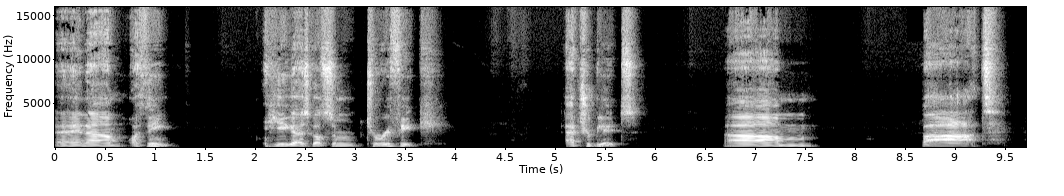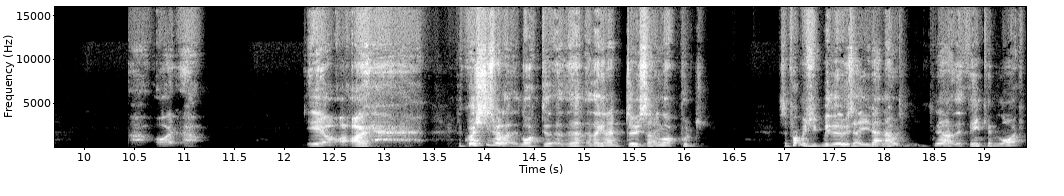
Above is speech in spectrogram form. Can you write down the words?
and um, I think Hugo's got some terrific attributes, um, but I, yeah, I the question is, like, are they going to do something like put? So probably with Uzo, you don't know. You don't know what they're thinking. Like,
